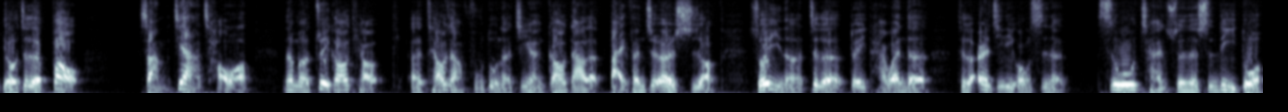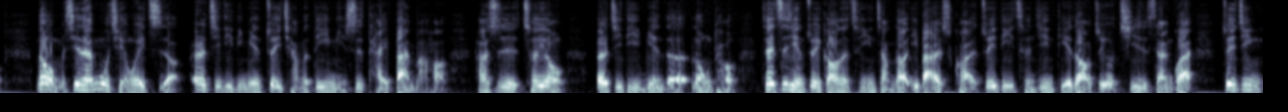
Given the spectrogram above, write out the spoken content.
有这个爆涨价潮哦。那么最高调呃调涨幅度呢，竟然高达了百分之二十哦，所以呢，这个对台湾的这个二级体公司呢，似乎产生的是利多。那我们现在目前为止啊，二级体里面最强的第一名是台办嘛，哈，它是车用二级体里面的龙头，在之前最高呢曾经涨到一百二十块，最低曾经跌到只有七十三块，最近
